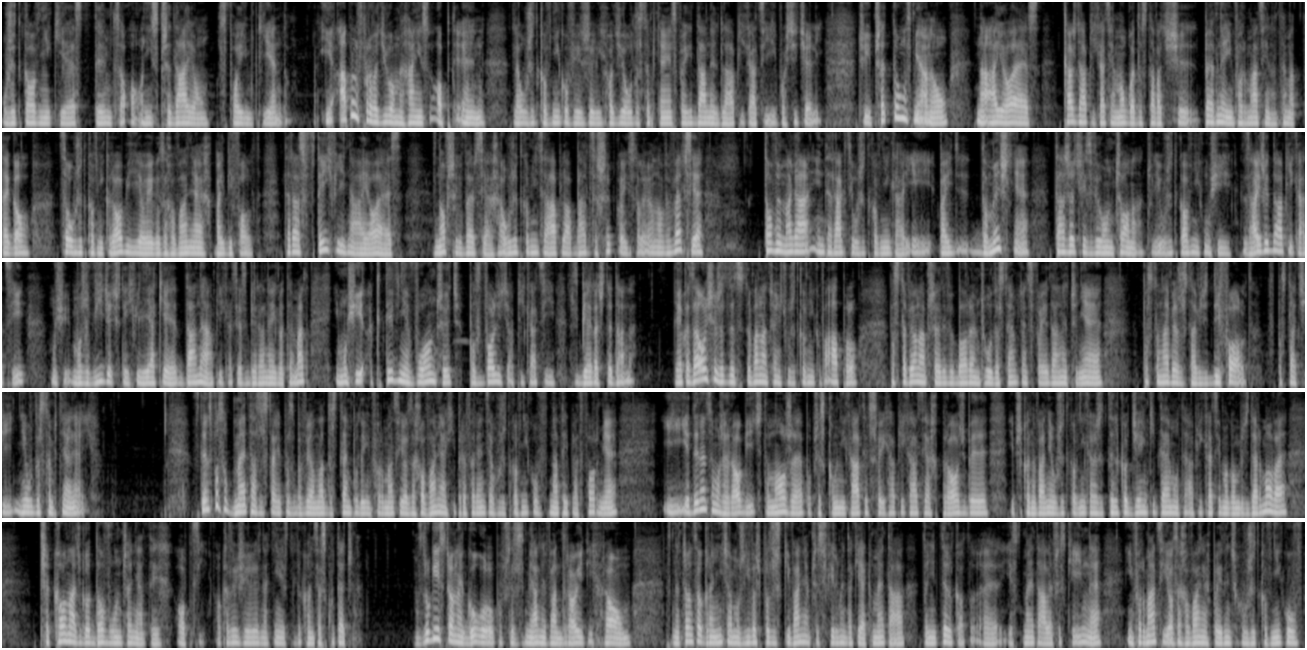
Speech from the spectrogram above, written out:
użytkownik jest tym, co oni sprzedają swoim klientom. I Apple wprowadziło mechanizm opt-in dla użytkowników, jeżeli chodzi o udostępnianie swoich danych dla aplikacji i ich właścicieli. Czyli przed tą zmianą na iOS każda aplikacja mogła dostawać pewne informacje na temat tego, co użytkownik robi i o jego zachowaniach by default. Teraz w tej chwili na iOS, w nowszych wersjach, a użytkownicy Apple'a bardzo szybko instalują nowe wersje, to wymaga interakcji użytkownika i domyślnie ta rzecz jest wyłączona, czyli użytkownik musi zajrzeć do aplikacji, musi, może widzieć w tej chwili, jakie dane aplikacja zbiera na jego temat i musi aktywnie włączyć, pozwolić aplikacji zbierać te dane. I okazało się, że zdecydowana część użytkowników Apple, postawiona przed wyborem, czy udostępniać swoje dane, czy nie, postanawia zostawić default w postaci nieudostępniania ich. W ten sposób Meta zostaje pozbawiona dostępu do informacji o zachowaniach i preferencjach użytkowników na tej platformie i jedyne, co może robić, to może poprzez komunikaty w swoich aplikacjach, prośby i przekonywanie użytkownika, że tylko dzięki temu te aplikacje mogą być darmowe, przekonać go do włączenia tych opcji. Okazuje się, że jednak nie jest to do końca skuteczne. Z drugiej strony Google poprzez zmiany w Android i Chrome znacząco ogranicza możliwość pozyskiwania przez firmy takie jak Meta, to nie tylko e, jest Meta, ale wszystkie inne, informacji o zachowaniach pojedynczych użytkowników,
